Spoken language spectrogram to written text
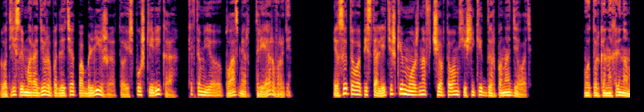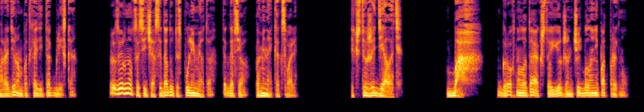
Вот если мародеры подлетят поближе, то из пушки Рика, как там ее плазмер, Триер вроде, из этого пистолетишки можно в чертовом хищнике дыр понаделать. Вот только нахрена мародерам подходить так близко? Развернутся сейчас и дадут из пулемета. Тогда все, поминай, как звали. Так что же делать? Бах! Грохнуло так, что Юджин чуть было не подпрыгнул.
